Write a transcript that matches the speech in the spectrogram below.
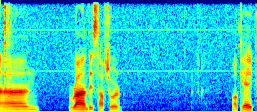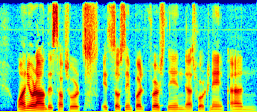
and run this software. Okay when you run this software it's so simple. First thing network name and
